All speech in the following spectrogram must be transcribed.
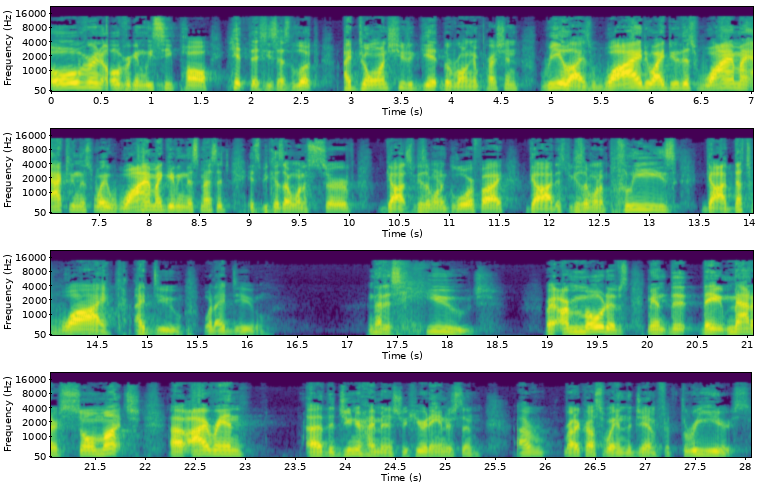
Over and over again, we see Paul hit this. He says, Look, I don't want you to get the wrong impression. Realize, why do I do this? Why am I acting this way? Why am I giving this message? It's because I want to serve God. It's because I want to glorify God. It's because I want to please God. That's why I do what I do. And that is huge. Right? Our motives, man, they, matter so much. Uh, I ran uh, the junior high ministry here at Anderson, uh, right across the way in the gym, for three years.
